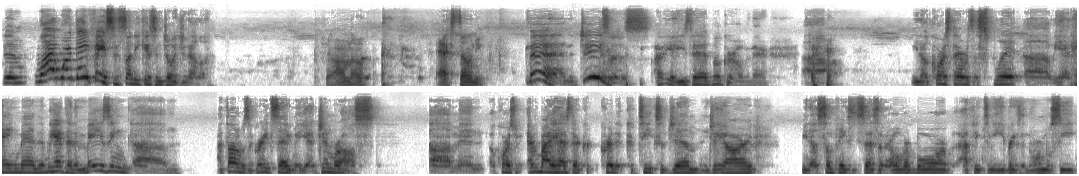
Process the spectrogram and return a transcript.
Then why weren't they facing Sonny Kiss and Joey Janela? sure, I don't know. Ask Tony. Man, Jesus. I think yeah, he's the head booker over there. Uh, you know, of course, there was a split. Uh, we had Hangman. Then we had that amazing, um, I thought it was a great segment. Yeah, Jim Ross. Um, and of course, everybody has their cr- critic critiques of Jim and JR. You know, some things he says that are overboard. I think to me, he brings a normalcy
